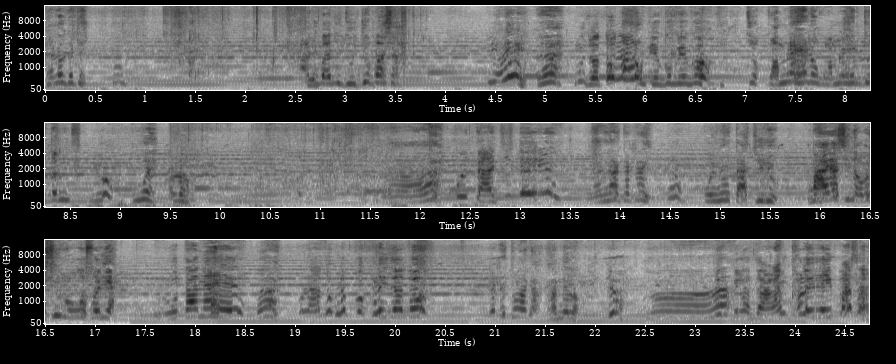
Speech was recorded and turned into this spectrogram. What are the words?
હેલો કટે આજુબાજુ જોજો પાછા. હા? જતો ના રહું ભેગો ભેગો. હમણાં હેડો હમણાં હેડજો તમે. ઉવે. હેડો કોઈ તાજી થઈ રહ્યું? ના ના કટાઈ કોઈને તાચી રહ્યું. મારા સિને હવે શું રોવો છો લ્યા? રોતા નહીં. હા, પણ આ તો પેલો પકડી જતો. ગટે થોડાક આખા મેલો. હા, પેલા જાળામાં ખળી રહી પાછા.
